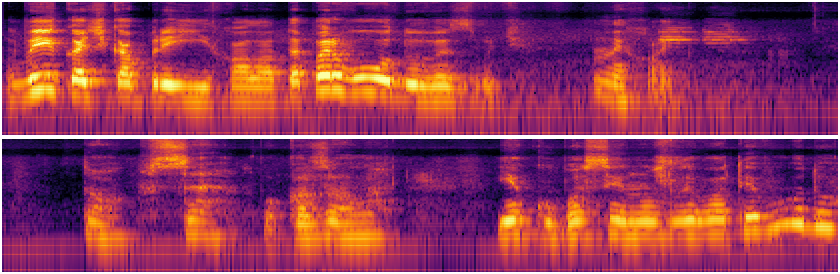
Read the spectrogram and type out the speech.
викачка приїхала, тепер воду везуть. Нехай. Так, все, показала, яку басину зливати воду.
